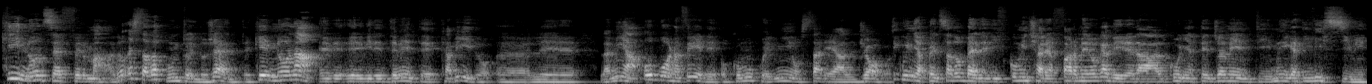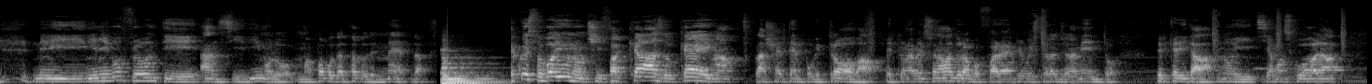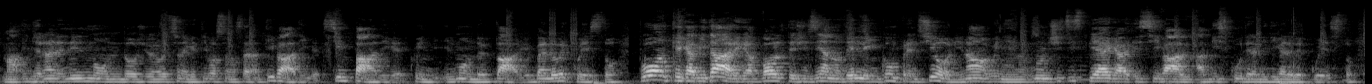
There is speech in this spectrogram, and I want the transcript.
Chi non si è fermato è stato appunto il docente, che non ha ev- evidentemente capito eh, le- la mia o buona fede o comunque il mio stare al gioco. E quindi ha pensato bene di cominciare a farmelo capire da alcuni atteggiamenti negativissimi nei, nei miei confronti, anzi, dimolo, ma proprio trattato del merda. E questo poi uno ci fa caso, ok, ma lascia il tempo che trova, perché una persona matura può fare anche questo ragionamento. Per carità, noi siamo a scuola, ma in generale nel mondo ci sono persone che ti possono stare antipatiche, simpatiche, quindi il mondo è vario, è bello per questo. Può anche capitare che a volte ci siano delle incomprensioni, no? Quindi non, ci si spiega e si va a discutere, a litigare per questo.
